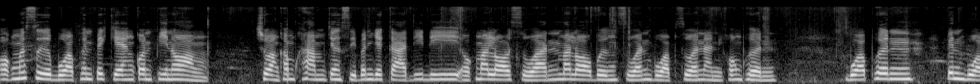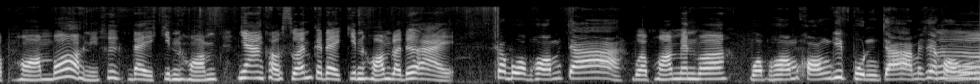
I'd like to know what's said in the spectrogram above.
ออกมาซื้อบัวเพิ่นไปแกงก่อนพี่น้อง ช่วงค่ำๆจังสีบรรยากาศดีๆ ออกมารอสวนมารอเบิงสวนบวบสวนอันนี้ของเพิ่นบวบเพิ่นเป็นบวบหอมบ่นี่คือได้กลินหอมย่างเข้าสวนก็ได้กลินหอมละเด้ออ้ายกระบวบหอมจ้าบวบหอมแม่นบ่บวบหอมของญี่ปุ่นจ้าไม่ใช่ของเออ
